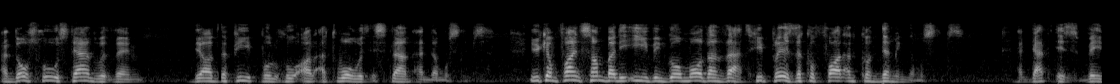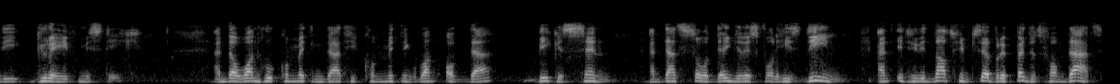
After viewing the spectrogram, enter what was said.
and those who stand with them, they are the people who are at war with Islam and the Muslims. You can find somebody even go more than that. He prays the kuffar and condemning the Muslims. And that is very grave mistake. And the one who committing that, he committing one of the biggest sin. And that's so dangerous for his deen. And if he did not himself repented from that,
